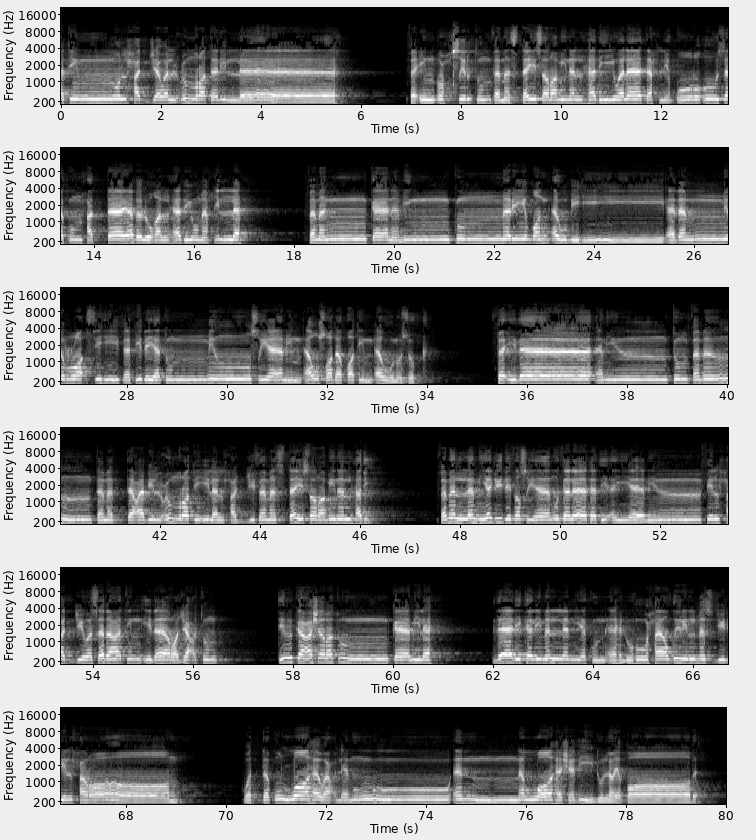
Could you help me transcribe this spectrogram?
وأتموا الحج والعمرة لله فإن أحصرتم فما استيسر من الهدي ولا تحلقوا رؤوسكم حتى يبلغ الهدي محله فمن كان منكم مريضا أو به أذى من رأسه ففدية من صيام أو صدقة أو نسك فإذا أمنتم فمن تمتع بالعمرة إلى الحج فما استيسر من الهدي فمن لم يجد فصيام ثلاثة أيام في الحج وسبعة إذا رجعتم تلك عشرة كاملة. ذلك لمن لم يكن أهله حاضر المسجد الحرام. واتقوا الله واعلموا أن الله شديد العقاب.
